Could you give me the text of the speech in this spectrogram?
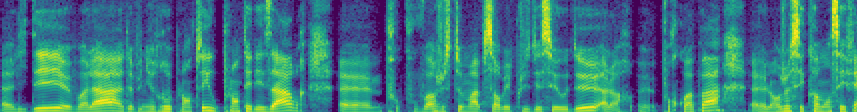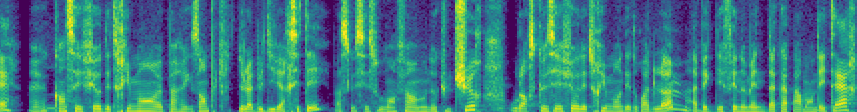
L'idée, voilà, de venir replanter ou planter des arbres pour pouvoir justement absorber plus de CO2. Alors, pourquoi pas? L'enjeu, c'est comment c'est fait. quand c'est fait au détriment euh, par exemple, de la biodiversité, parce que c'est souvent fait en monoculture, ou lorsque c'est fait au détriment des droits de l'homme, avec des phénomènes d'accaparement des terres.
